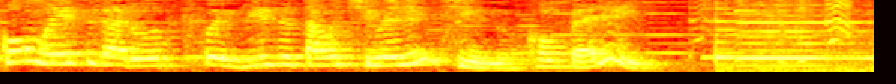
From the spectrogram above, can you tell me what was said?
Como esse garoto que foi visitar o time argentino. Confere aí.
